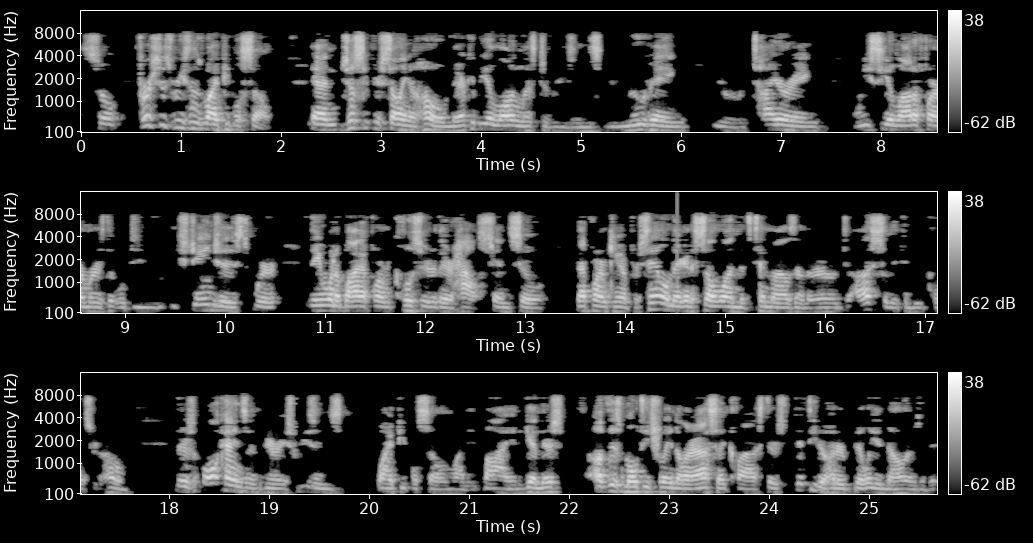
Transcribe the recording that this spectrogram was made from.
So, first is reasons why people sell. And just if you're selling a home, there could be a long list of reasons. You're moving, you're retiring. We see a lot of farmers that will do exchanges where they want to buy a farm closer to their house. And so that farm came up for sale and they're going to sell one that's 10 miles down the road to us so they can move closer to home there's all kinds of various reasons why people sell and why they buy. And again, there's of this multi-trillion dollar asset class, there's 50 to 100 billion dollars of it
